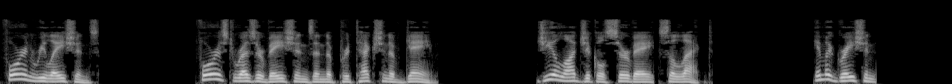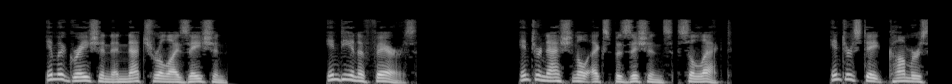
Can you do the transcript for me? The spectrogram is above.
Foreign relations. Forest reservations and the protection of game. Geological survey select. Immigration. Immigration and naturalization. Indian affairs. International expositions select. Interstate commerce.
